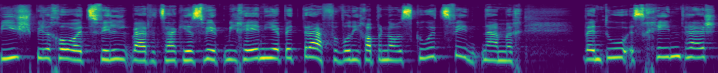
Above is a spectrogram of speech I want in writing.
Beispiel gekommen, wo jetzt viele werden sagen, es wird mich eh nie betreffen, wo ich aber noch ein Gutes finde, nämlich wenn du ein Kind hast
